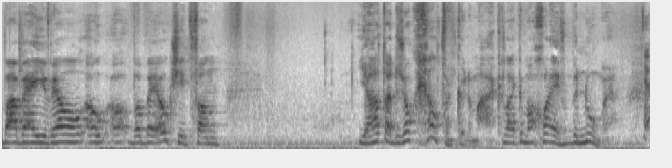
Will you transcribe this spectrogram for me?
waarbij je wel ook, waarbij je ook ziet van... Je had daar dus ook geld van kunnen maken. Laat ik het maar gewoon even benoemen. ja.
